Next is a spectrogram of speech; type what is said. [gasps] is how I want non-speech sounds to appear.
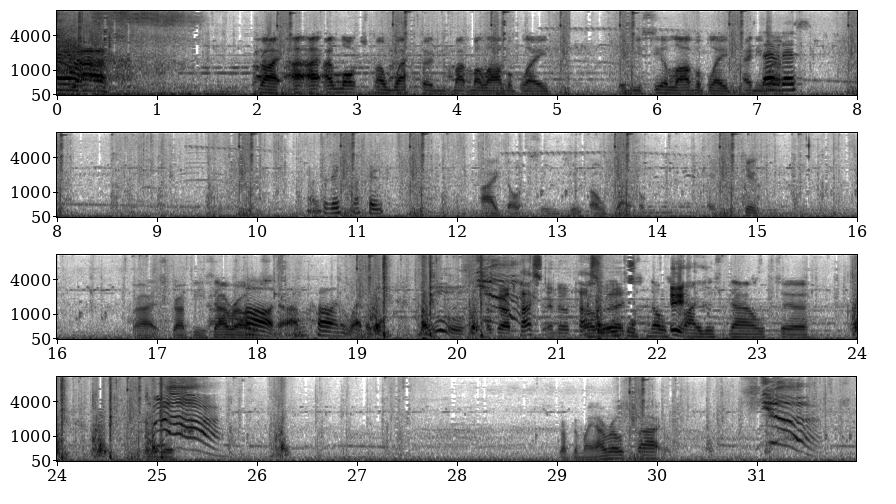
my ass. Right, I, I, I launched my weapon, my, my lava blade. If you see a lava blade anywhere. There it is. Underneath my feet. I don't see you. Oh, right. Oh, thank you. Right, let's grab these arrows. Oh no, I'm caught in the web again. Ooh, I've got a pass another Well, password. least there's no Ooh. spiders now to. Ah! do this. Grabbing my arrows back.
